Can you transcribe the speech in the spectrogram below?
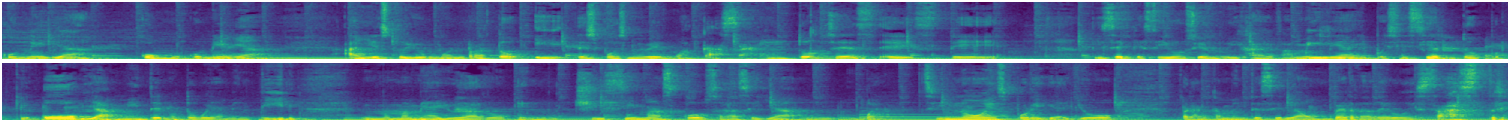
con ella, como con ella, ahí estoy un buen rato y después me vengo a casa. Entonces, este dice que sigo siendo hija de familia y pues es cierto porque obviamente no te voy a mentir, mi mamá me ha ayudado en muchísimas cosas, ella, mm, bueno, si no es por ella yo francamente sería un verdadero desastre,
